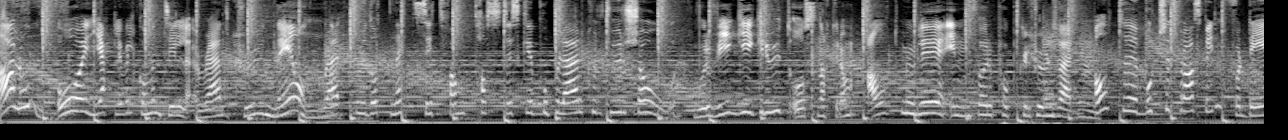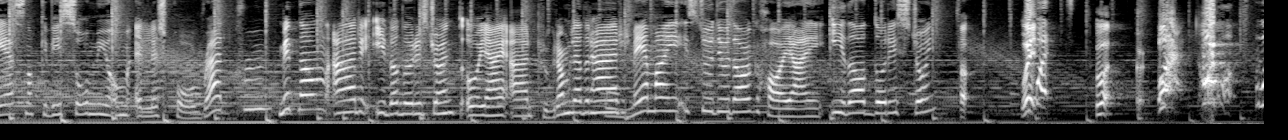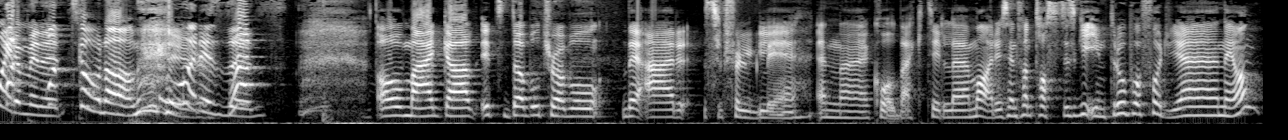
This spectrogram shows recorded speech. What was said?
Hallo, og hjertelig velkommen til Rad Crew Neon. Radcrew.net sitt fantastiske populærkulturshow. Hvor vi geeker ut og snakker om alt mulig innenfor popkulturens verden. Alt eh, bortsett fra spill, for det snakker vi så mye om ellers på Rad Crew. Mitt navn er Ida Doris Joint, og jeg er programleder her. Og med meg i studio i dag har jeg Ida Doris Joint. Uh, Wait, what? what? What? What? Wait a minute. What's going on? What is this? Oh my god, it's double trouble. Det er selvfølgelig en eh, callback til eh, Mari sin fantastiske intro på forrige Neon.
